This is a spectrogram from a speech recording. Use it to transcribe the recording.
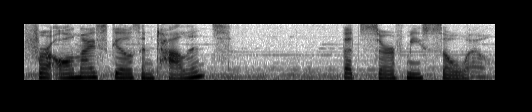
for all my skills and talents that serve me so well.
